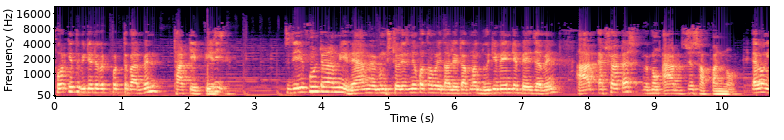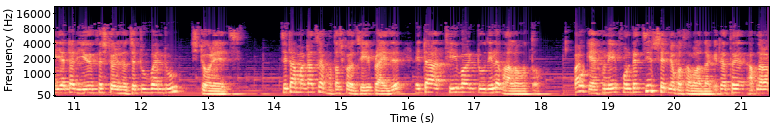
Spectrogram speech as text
ফোর কে তো ভিডিও রেকর্ড করতে পারবেন থার্টি পিএস যদি এই ফোনটার আমি র্যাম এবং স্টোরেজ নিয়ে কথা বলি, তাহলে এটা আপনার দুইটি ভেরিয়েন্টে পেয়ে যাবেন আট একশো আঠাশ এবং আট দুশো ছাপ্পান্ন। এবং এটার ইউএফএ স্টোরেজ হচ্ছে টু পয়েন্ট টু স্টোরেজ যেটা আমার কাছে হতাশ করেছে এই প্রাইজে এটা থ্রি পয়েন্ট টু দিলে ভালো হতো। ওকে, এখন এই ফোনটার চিপসেট নিয়ে কথা বলা যাক। এটাতে আপনারা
